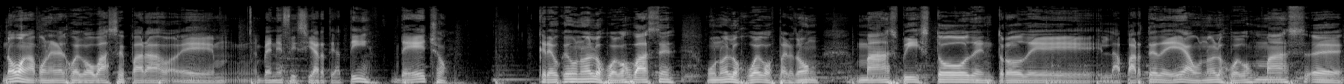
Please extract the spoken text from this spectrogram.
no van a poner el juego base para eh, beneficiarte a ti. De hecho, creo que uno de los juegos bases, uno de los juegos, perdón, más visto dentro de la parte de EA, uno de los juegos más eh,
